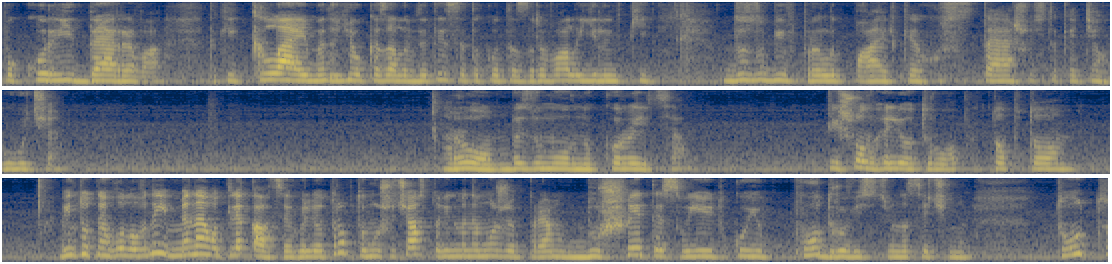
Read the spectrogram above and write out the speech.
по корі дерева. Такий клей, ми на нього казали в дитинстві, тако та зривали, їли до зубів прилипає, таке густе, щось таке тягуче. Ром, безумовно, кориця. Пішов геліотроп. Тобто він тут не головний. Мене от лякав цей геліотроп, тому що часто він мене може прям душити своєю такою пудровістю насиченою. Тут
